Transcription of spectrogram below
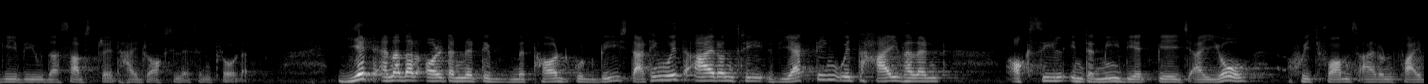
give you the substrate hydroxylation product. Yet another alternative method could be starting with iron 3 reacting with high valent oxyl intermediate PHIO which forms iron 5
